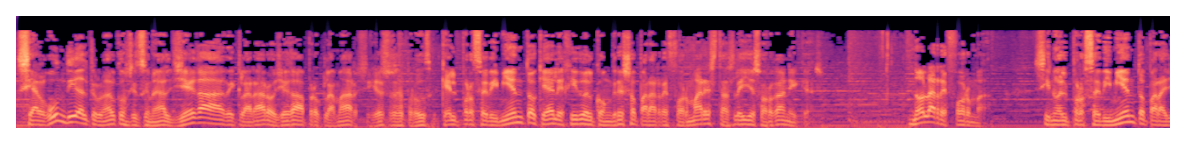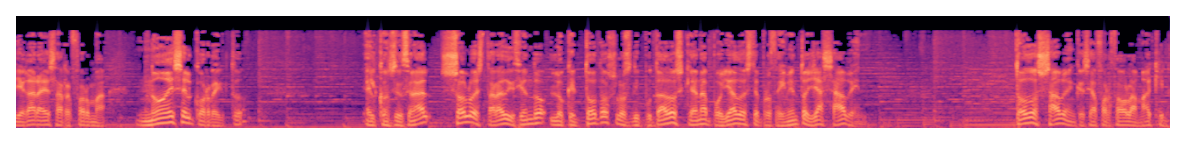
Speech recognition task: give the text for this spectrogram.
si algún día el Tribunal Constitucional llega a declarar o llega a proclamar, si eso se produce, que el procedimiento que ha elegido el Congreso para reformar estas leyes orgánicas, no la reforma, sino el procedimiento para llegar a esa reforma, no es el correcto, El Constitucional solo estará diciendo lo que todos los diputados que han apoyado este procedimiento ya saben. Todos saben que se ha forzado la máquina.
